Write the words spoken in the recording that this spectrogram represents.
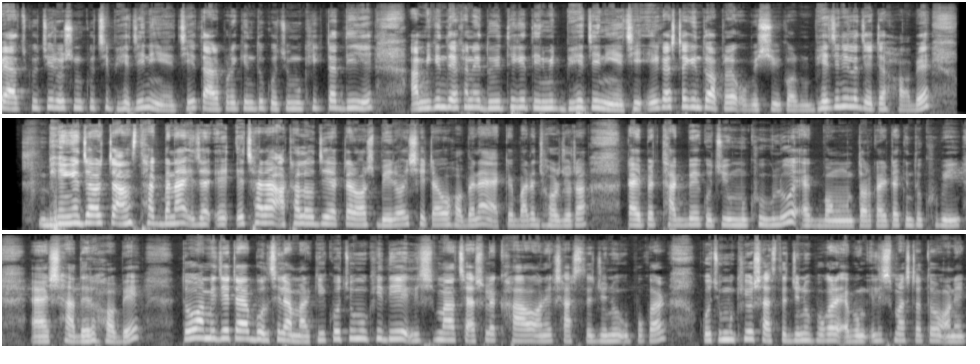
পেঁয়াজ কুচি, রসুন কুচি ভেজে নিয়েছি, তারপরে কিন্তু কচুমুখিটা দিয়ে আমি কিন্তু এখানে দুই থেকে তিন মিনিট ভেজে নিয়েছি। এই কাজটা কিন্তু আপনারা অবশ্যই করবেন। ভেজে নিলে যেটা হবে ভেঙে যাওয়ার চান্স থাকবে না। এছাড়া আঠালো যে একটা রস বেরোয় সেটাও হবে না। একেবারে ঝরঝরা টাইপের থাকবে কচি মুখগুলো এবং তরকারিটা কিন্তু খুবই স্বাদের হবে। তো আমি যেটা বলছিলাম আর কি, কচুমুখী দিয়ে ইলিশ মাছ আসলে খাওয়া অনেক স্বাস্থ্যের জন্য উপকার। কচুমুখিও স্বাস্থ্যের জন্য উপকার এবং ইলিশ মাছটা তো অনেক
